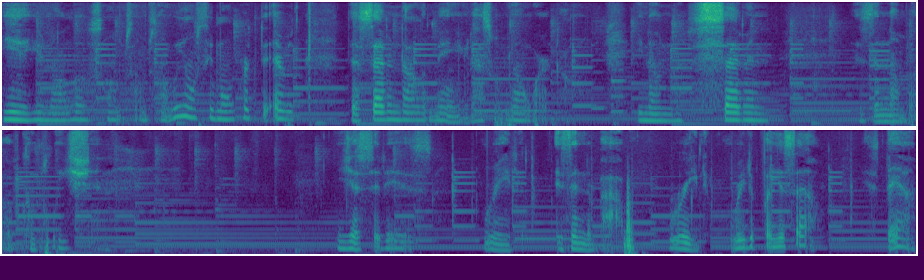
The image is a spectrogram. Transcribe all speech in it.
Yeah, you know, a little something, something, something. We don't see more work to every that seven dollar menu. That's what we're gonna work on. You know, seven is the number of completion. Yes, it is. Read it. It's in the Bible. Read it. Read it for yourself. It's there.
